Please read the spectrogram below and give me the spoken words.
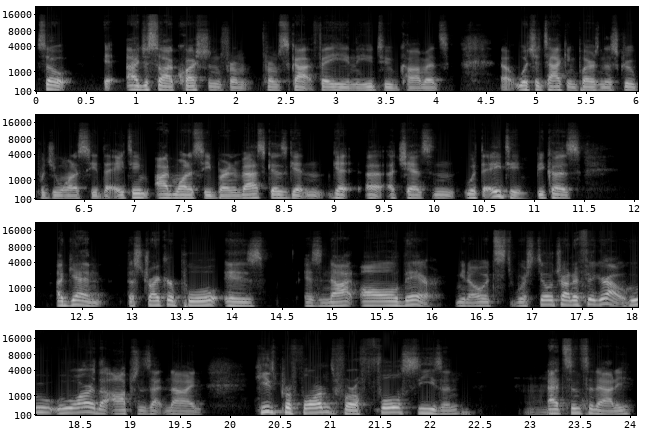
So I just saw a question from from Scott Fahey in the YouTube comments. Uh, which attacking players in this group would you want to see the A team? I'd want to see Brandon Vazquez getting get a, a chance in, with the A team because again, the striker pool is is not all there. You know, it's we're still trying to figure out who who are the options at nine. He's performed for a full season mm-hmm. at Cincinnati,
